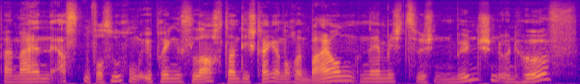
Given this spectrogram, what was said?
Bei meinen ersten Versuchen übrigens lag dann die Strecke noch in Bayern, nämlich zwischen München und Hof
